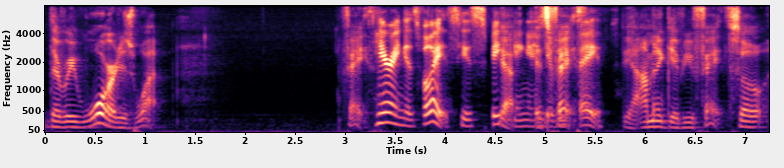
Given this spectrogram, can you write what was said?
the reward is what? Faith. hearing his voice he's Yeah, speaking and it's giving faith. faith, Yeah, I'm going to give you faith. So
